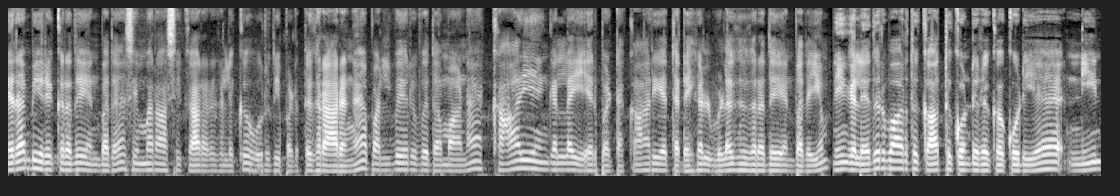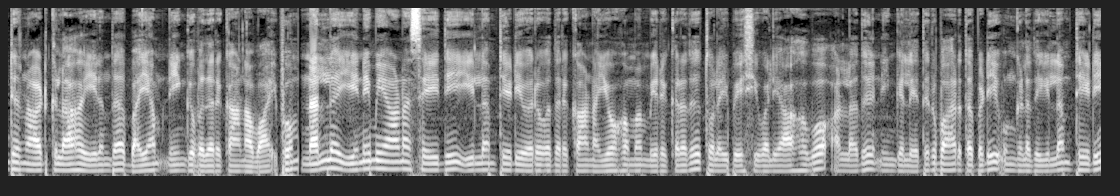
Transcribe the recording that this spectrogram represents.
நிரம்பி இருக்கிறது என்பதை சிம்மராசிக்காரர்களுக்கு உறுதிப்படுத்துகிறாருங்க. பல்வேறு விதமான காரியங்களில் ஏற்பட்ட காரிய தடைகள் விலகுகிறது என்பதையும் நீங்கள் எதிர்பார்த்து காத்து கொண்டிருக்கக்கூடிய நீண்ட நாட்களாக இருந்த பயம் நீங்குவதற்கான வாய்ப்பும் நல்ல இனிமையான செய்தி இல்லம் தேடி வருவதற்கான யோகமும் இருக்கிறது. தொலைபேசி வழியாகவோ அல்லது நீங்கள் எதிர்பார்த்தபடி உங்களது இல்லம் தேடி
